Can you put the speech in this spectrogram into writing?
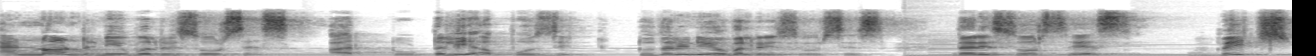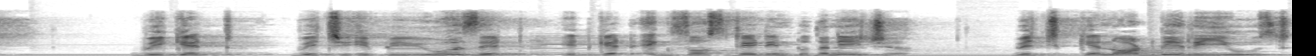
And non-renewable resources are totally opposite to the renewable resources. The resources which we get which if you use it it get exhausted into the nature which cannot be reused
